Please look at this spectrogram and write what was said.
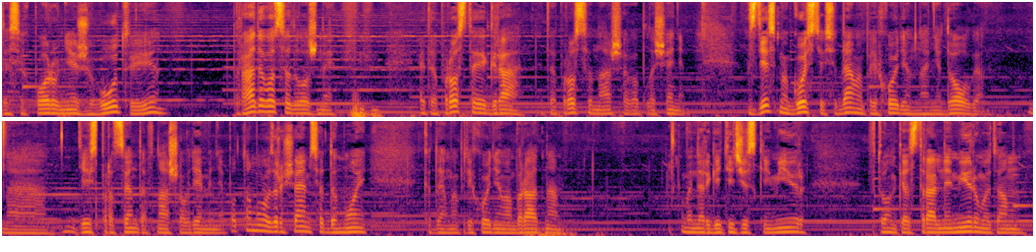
До сих пор в ней живут и радоваться должны. Это просто игра, это просто наше воплощение. Здесь мы гости, сюда мы приходим на недолго, на 10% нашего времени. Потом мы возвращаемся домой, когда мы приходим обратно в энергетический мир, в тонкий астральный мир, мы там,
